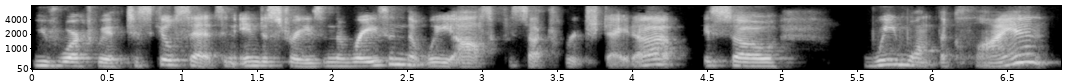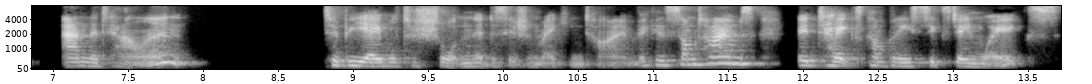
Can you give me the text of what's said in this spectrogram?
you've worked with to skill sets and industries. And the reason that we ask for such rich data is so we want the client and the talent to be able to shorten their decision making time because sometimes it takes companies 16 weeks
